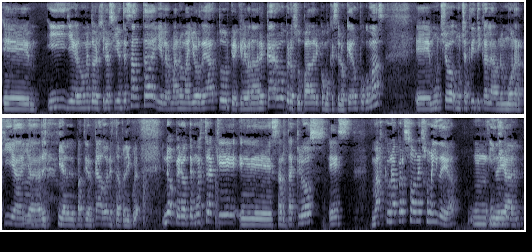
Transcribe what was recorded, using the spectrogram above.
Eh, y llega el momento de elegir al siguiente Santa y el hermano mayor de Arthur cree que le van a dar el cargo, pero su padre como que se lo queda un poco más. Eh, mucho, mucha crítica a la monarquía y al, y al patriarcado en esta película. No, pero te muestra que eh, Santa Claus es más que una persona, es una idea, un, ideal,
